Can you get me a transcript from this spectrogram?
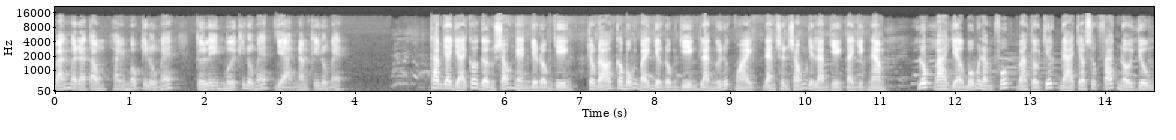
bán marathon 21 km, cự ly 10 km và 5 km. Tham gia giải có gần 6.000 vận động viên, trong đó có 47 vận động viên là người nước ngoài đang sinh sống và làm việc tại Việt Nam. Lúc 3 giờ 45 phút, ban tổ chức đã cho xuất phát nội dung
